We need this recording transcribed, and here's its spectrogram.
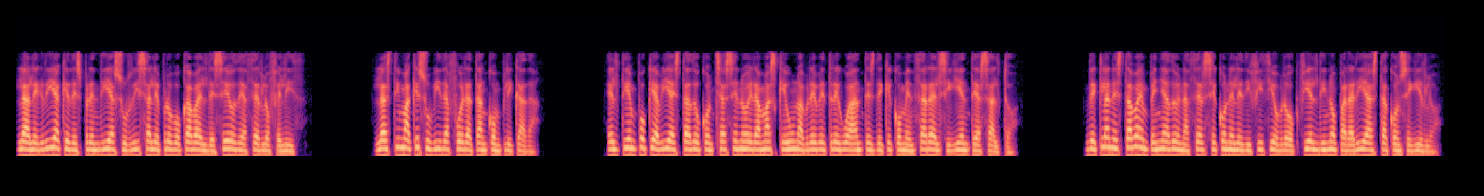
La alegría que desprendía su risa le provocaba el deseo de hacerlo feliz. Lástima que su vida fuera tan complicada. El tiempo que había estado con Chase no era más que una breve tregua antes de que comenzara el siguiente asalto. Declan estaba empeñado en hacerse con el edificio Brockfield y no pararía hasta conseguirlo.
